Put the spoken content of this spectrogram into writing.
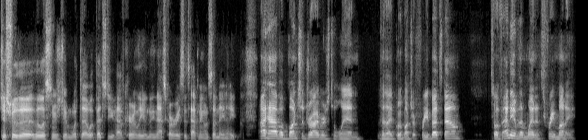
Just for the the listeners, Jim, what uh, what bets do you have currently in the NASCAR race that's happening on Sunday night? I have a bunch of drivers to win because I put a bunch of free bets down. So if any of them win, it's free money.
